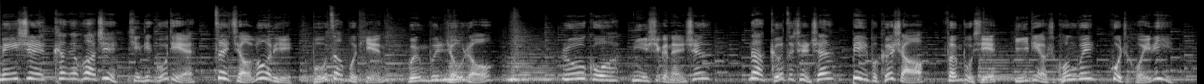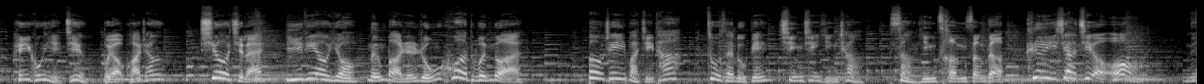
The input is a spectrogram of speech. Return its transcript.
没事，看看话剧，听听古典，在角落里不燥不甜，温温柔柔。如果你是个男生，那格子衬衫必不可少，帆布鞋一定要是匡威或者回力，黑框眼镜不要夸张，笑起来一定要有能把人融化的温暖。抱着一把吉他，坐在路边轻轻吟唱，嗓音沧桑的可以下酒。你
